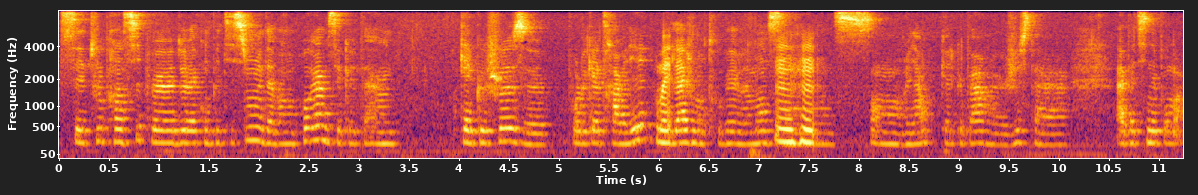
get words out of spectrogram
c'est tout le principe euh, de la compétition et d'avoir un programme, c'est que tu as quelque chose euh, pour lequel travailler. Et là, je me retrouvais vraiment sans, mhm. sans rien, quelque part, juste à, à, patiner pour moi.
